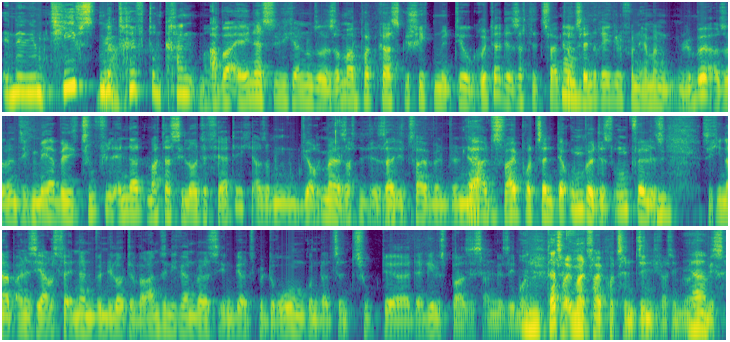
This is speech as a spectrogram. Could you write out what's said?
in dem tiefsten betrifft und krank macht. Aber erinnerst du dich an unsere Sommer-Podcast-Geschichten mit Theo Grütter? Der sagte 2%-Regel von Hermann Lübbe. Also wenn sich mehr, wenn sich zu viel ändert, macht das die Leute fertig. Also wie auch immer, er sagte, sei die zwei, wenn, mehr Ja. als 2% der Umwelt, des Umfeldes sich innerhalb eines Jahres verändern, würden die Leute wahnsinnig werden, weil das irgendwie als Bedrohung und als Entzug der, der Lebensbasis angesehen wird. Und das- Was auch immer 2% sind, ich weiß nicht, wie man Ja, das misst.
